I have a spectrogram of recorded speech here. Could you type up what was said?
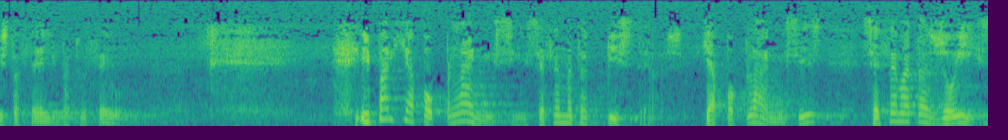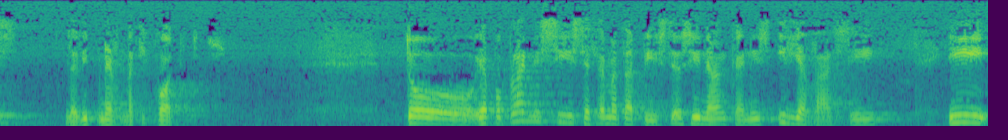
στο θέλημα του Θεού. Υπάρχει αποπλάνηση σε θέματα πίστεως και αποπλάνησης σε θέματα ζωής δηλαδή πνευματικότητος το, η αποπλάνηση σε θέματα πίστεως είναι αν κανείς ή διαβάσει ή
